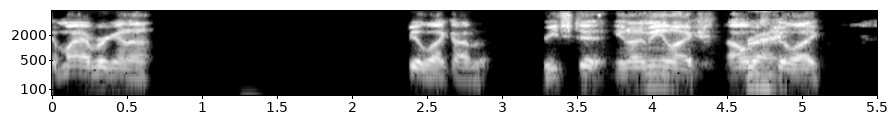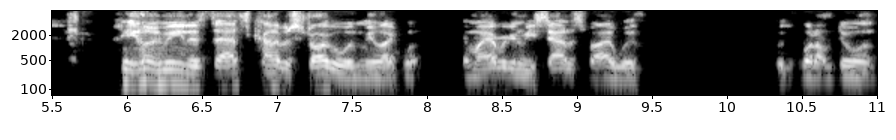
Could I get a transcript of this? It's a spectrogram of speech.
Am I ever gonna feel like I've reached it? You know what I mean? Like I always right. feel like, you know what I mean? It's that's kind of a struggle with me. Like, am I ever gonna be satisfied with with what I'm doing?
